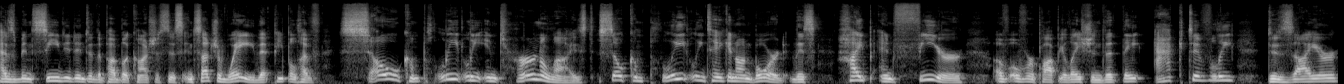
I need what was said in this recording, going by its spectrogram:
has been seeded into the public consciousness in such a way that people have so completely internalized, so completely taken on board this hype and fear of overpopulation that they actively desire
